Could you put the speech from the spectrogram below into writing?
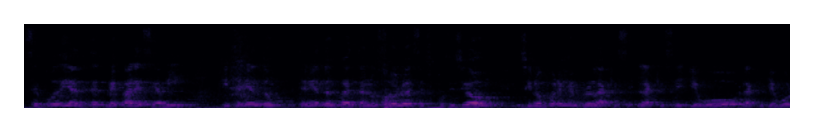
se podía, me parece a mí, y teniendo, teniendo en cuenta no solo esa exposición, sino por ejemplo la que se, la que se llevó, la que llevó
